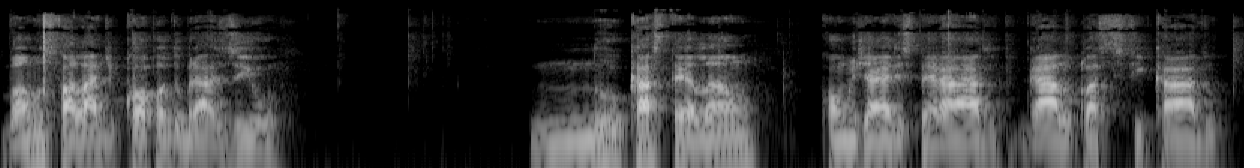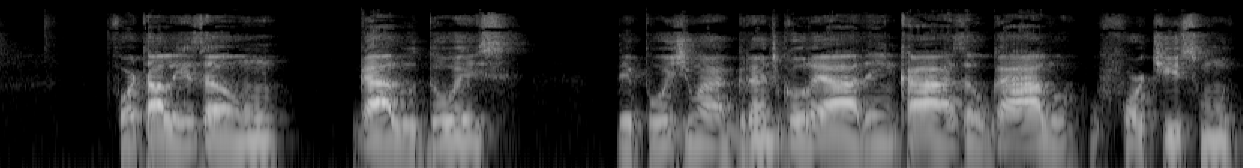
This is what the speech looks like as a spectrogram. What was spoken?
Vamos falar de Copa do Brasil. No Castelão, como já era esperado, Galo classificado. Fortaleza 1, Galo 2. Depois de uma grande goleada em casa, o Galo, o fortíssimo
